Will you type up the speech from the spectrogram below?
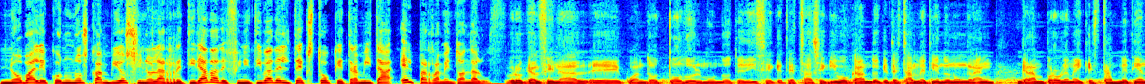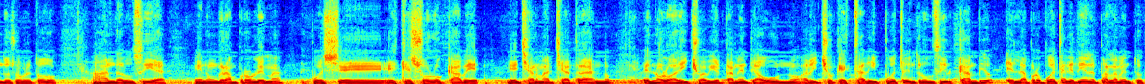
no vale con unos cambios, sino la retirada definitiva del texto que tramita el Parlamento andaluz. Creo que al final, eh, cuando todo el mundo te dice que te estás equivocando y que te estás metiendo en un gran, gran problema y que estás metiendo sobre todo a Andalucía en un gran problema, pues eh, que solo cabe echar marcha atrás, ¿no? Él no lo ha dicho abiertamente aún, ¿no? Ha dicho que está dispuesto a introducir cambios en la propuesta que tiene el Parlamento.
